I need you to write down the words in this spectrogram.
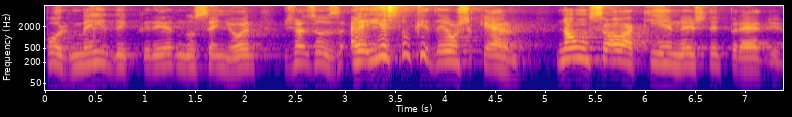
por meio de crer no Senhor Jesus. É isto que Deus quer não só aqui neste prédio,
